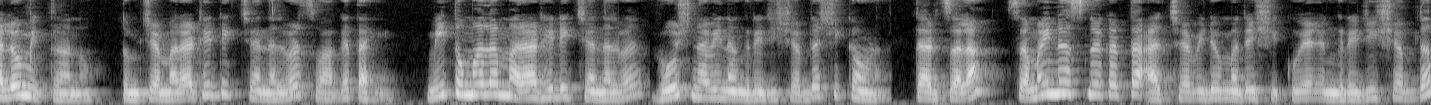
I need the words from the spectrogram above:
Hello मित्रांनो तुमच्या Marathi Dick चॅनलवर स्वागत आहे. मी तुम्हाला मराठी डिक चॅनलवर रोज नवीन अंग्रेजी शब्द शिकवणार. तर चला समय नसणं करता आजच्या व्हिडिओमध्ये शिकूया इंग्रजी शब्द.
